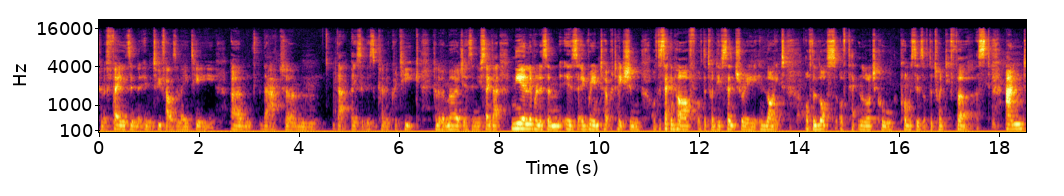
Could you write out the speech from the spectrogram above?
kind of fades in in 2018, um, that um, that basically this kind of critique kind of emerges and you say that neoliberalism is a reinterpretation of the second half of the 20th century in light of the loss of technological promises of the 21st and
